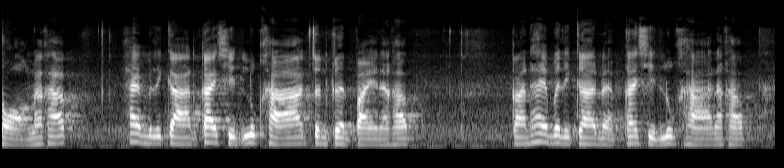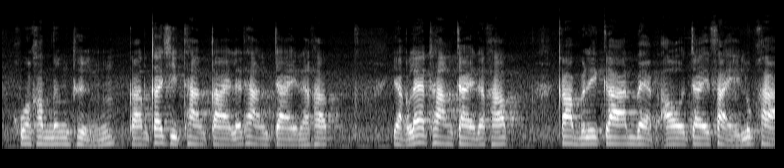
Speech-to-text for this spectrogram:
สองนะครับ ให้บริการใกล้ชิดลูกค้าจนเกินไปนะครับ การให้บริการแบบใกล้ชิดลูกค้านะครับ ควรคำนึงถึงการใกล้ชิดทางกายและทางใจนะครับ อย่างแรกทางใจนะครับ การบริการแบบเอาใจใส่ลูกค้า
